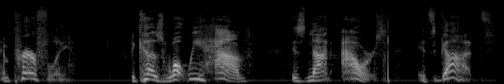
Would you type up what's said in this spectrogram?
and prayerfully because what we have is not ours, it's God's.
